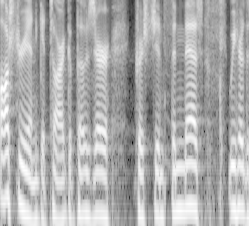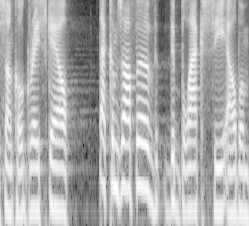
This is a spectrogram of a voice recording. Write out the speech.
Austrian guitar composer Christian Fennesz. We heard the song called Grayscale. That comes off of the Black Sea album.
